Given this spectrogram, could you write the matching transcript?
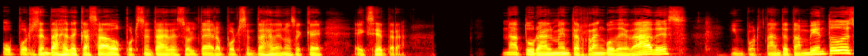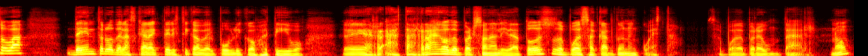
o porcentaje de casados, porcentaje de solteros, porcentaje de no sé qué, etc. Naturalmente el rango de edades, importante también. Todo eso va dentro de las características del público objetivo, eh, hasta rasgos de personalidad. Todo eso se puede sacar de una encuesta, se puede preguntar, ¿no?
